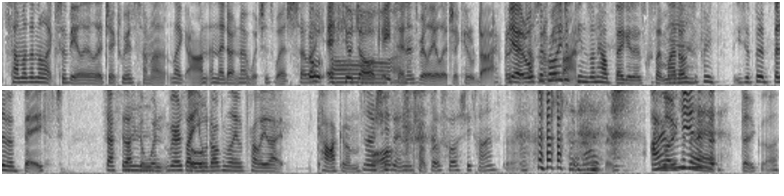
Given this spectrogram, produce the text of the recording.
some of them are like severely allergic, whereas some are like aren't, and they don't know which is which. So like, if your dog eats it and Oh. is really allergic, it'll die. But if yeah, it, also it'll probably depends on how big it is. Because like my Yeah. dog's a pretty, he's a bit, a bit of a beast. So I feel like it Mm. wouldn't. Whereas like your Dog. dog Millie would probably like cark on the No, spot. she's eaten chocolate before. She's fine. Uh, surprising. I Loki is remember a bit big though.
